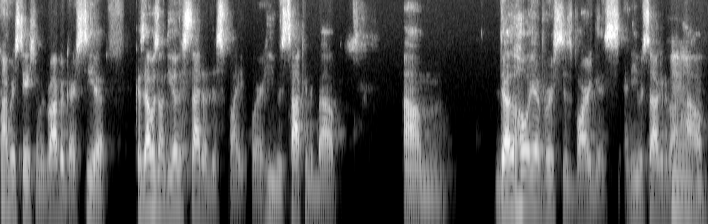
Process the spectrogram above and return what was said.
conversation with Robert Garcia because I was on the other side of this fight where he was talking about um, De La Hoya versus Vargas, and he was talking about mm. how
